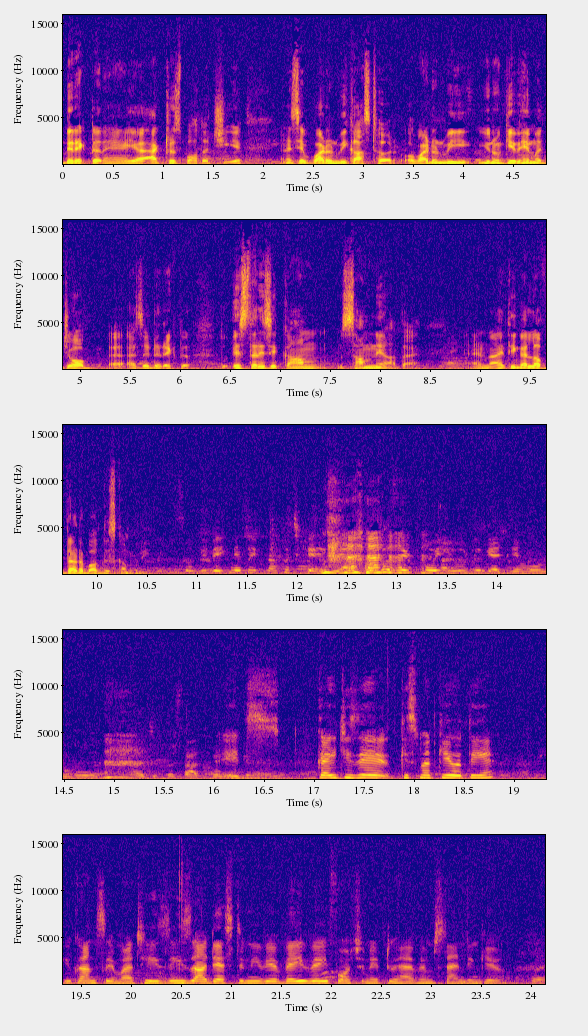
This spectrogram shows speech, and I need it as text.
डायरेक्टर हैं या एक्ट्रेस बहुत अच्छी है एंड ऐसे why don't we cast her और why don't we you know give him a job as a director तो इस तरह से काम सामने आता है and I think I love that about this company. So ने तो इतना कुछ कह दिया. How was it for you to get him on board? आज साथ में It's कई चीज़ें किस्मत की होती हैं. You can't say much. He's he's our destiny. We are very very fortunate to have him standing here. Right.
